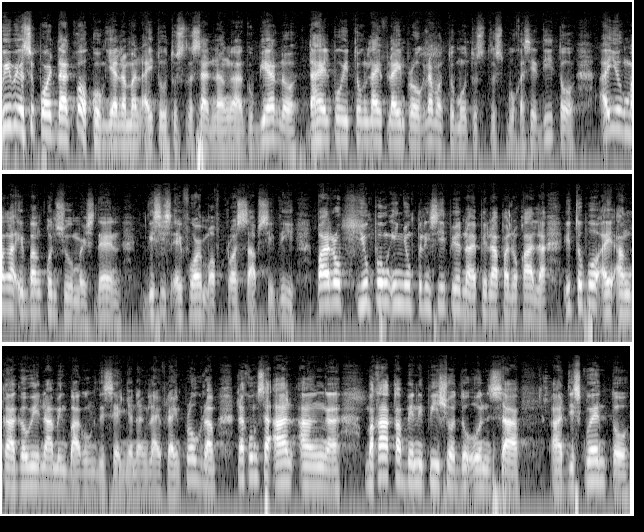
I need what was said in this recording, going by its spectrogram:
We will support that po kung yan naman ay tutustusan ng uh, gobyerno dahil po itong Lifeline program ang tumutustus po kasi dito ay yung mga ibang consumers din. This is a form of cross-subsidy. Pero yung pong inyong prinsipyo na pinapanukala, ito po ay ang gagawin naming bagong disenyo ng Lifeline program na kung saan ang uh, makakabenepisyo doon sa uh, diskwento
